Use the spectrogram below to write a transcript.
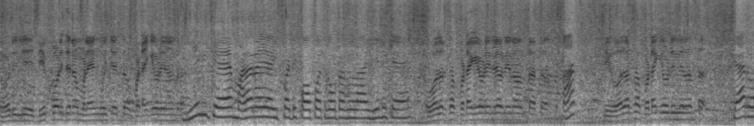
ನೋಡಿಲಿ ದೀಪಾವಳಿ ದಿನ ಮಳೆ ಹೆಂಗ್ ಹೋಯ್ತಾಯ್ತು ಪಟಾಕಿ ಹೊಡಿ ಅಂದ್ರೆ ಏನಕ್ಕೆ? ಮಳೆ ಇಪ್ಪಟ್ಟಿ ಕೋಪ ಹತ್ಕೊಬಿಟ್ಟನಲ್ಲ ಏನಕ್ಕೆ? ಹೋದ ವರ್ಷ ಪಟಾಕಿ ಹೊಡಿದೇವ್ ನೀನು ಅಂತ ಆತ. ನೀವು ಹೋದ ವರ್ಷ ಪಟಾಕಿ ಹೊಡಿದಿರ ಅಂತ. ಯಾರು?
